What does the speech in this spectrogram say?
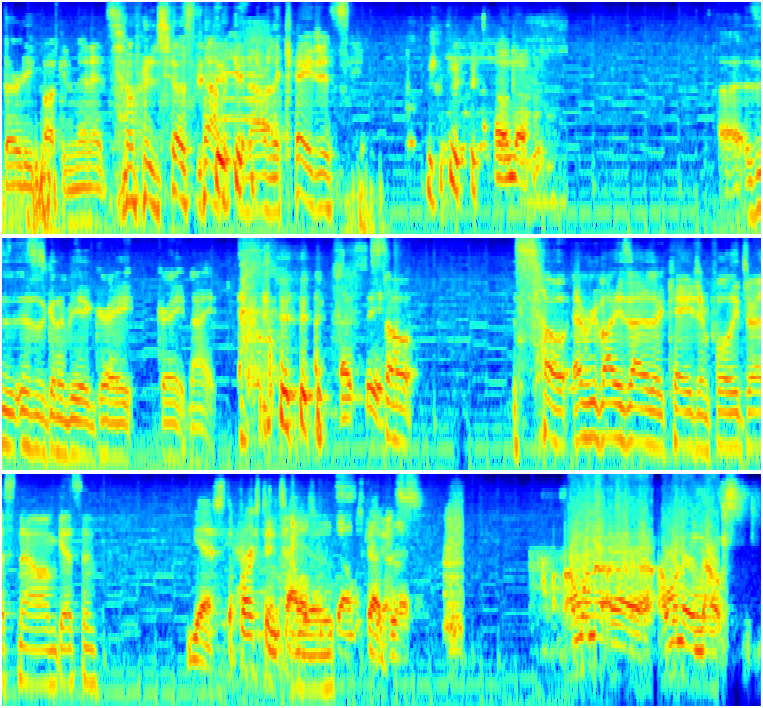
30 fucking minutes. So we're just now getting out of the cages. oh no. Uh, this is, this is going to be a great, great night. Let's see. So, so everybody's out of their cage and fully dressed now. I'm guessing. yes, the first thing Talos yes. got dressed. I want to uh, I want to announce to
